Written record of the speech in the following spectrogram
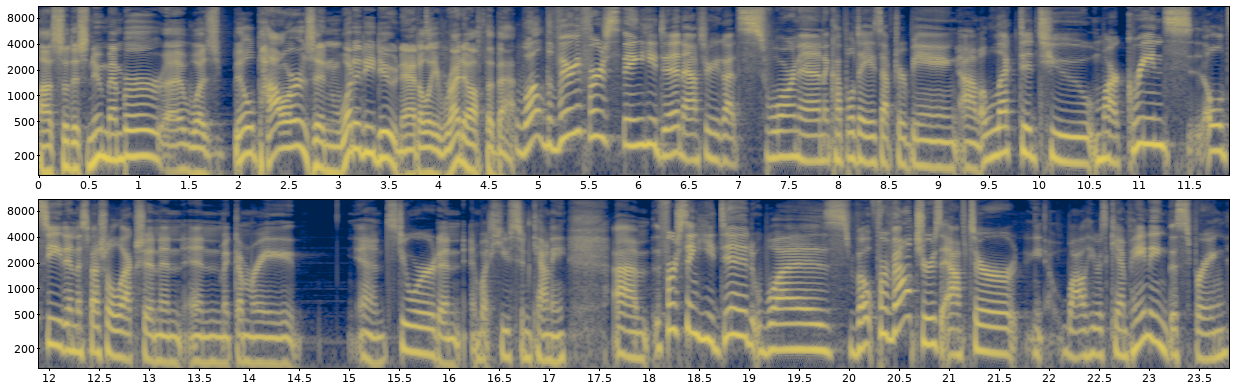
Uh, so this new member uh, was Bill Powers, and what did he do, Natalie, right off the bat? Well, the very first thing he did after he got sworn in, a couple days after being um, elected to Mark Green's old seat in a special election in in Montgomery and Stewart and, and what Houston County. Um, the first thing he did was vote for vouchers after you know, while he was campaigning this spring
